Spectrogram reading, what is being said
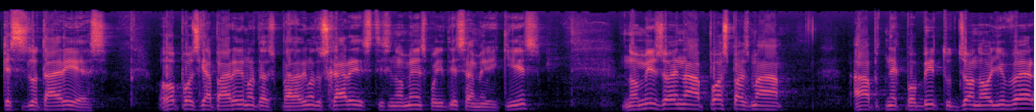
και στις λοταρίες, όπως για παραδείγματος, παραδείγματος χάρη στις Ηνωμένες Πολιτείες Αμερικής. Νομίζω ένα απόσπασμα από την εκπομπή του Τζον Όλιβερ,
